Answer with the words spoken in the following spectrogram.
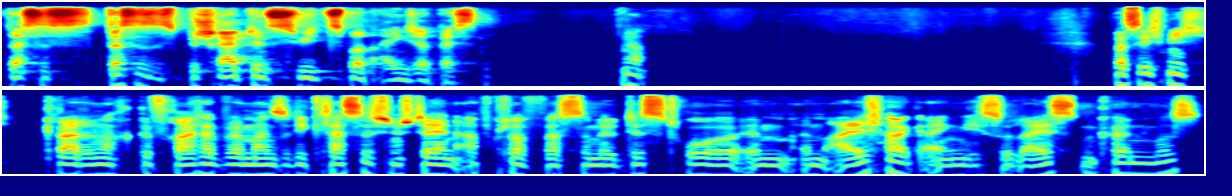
das ist, das ist, beschreibt den Sweet Spot eigentlich am besten. Was ich mich gerade noch gefragt habe, wenn man so die klassischen Stellen abklopft, was so eine Distro im, im Alltag eigentlich so leisten können muss.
